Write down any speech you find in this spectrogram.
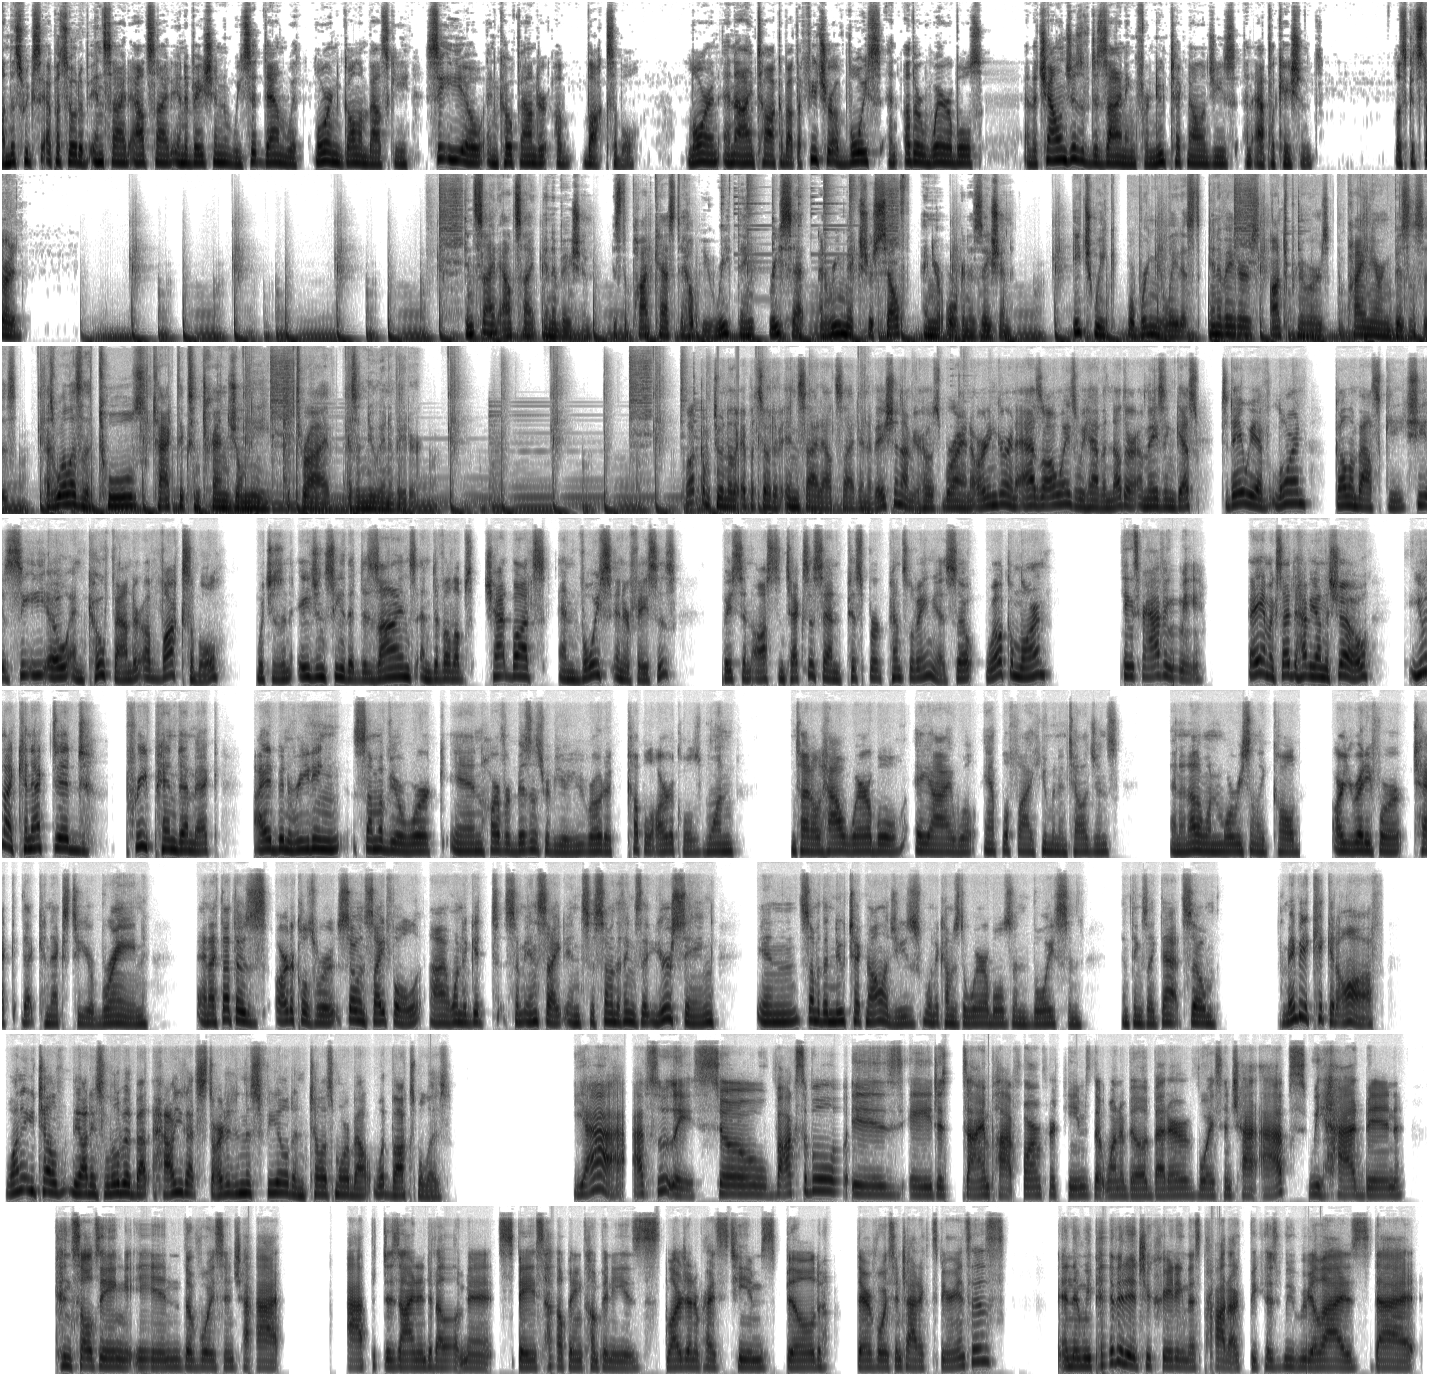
On this week's episode of Inside Outside Innovation, we sit down with Lauren Golembiewski, CEO and co founder of Voxable. Lauren and I talk about the future of voice and other wearables and the challenges of designing for new technologies and applications. Let's get started. Inside Outside Innovation is the podcast to help you rethink, reset, and remix yourself and your organization each week, we'll bring you the latest innovators, entrepreneurs, and pioneering businesses, as well as the tools, tactics, and trends you'll need to thrive as a new innovator. Welcome to another episode of Inside Outside Innovation. I'm your host, Brian Ardinger, and as always, we have another amazing guest. Today, we have Lauren Golembiewski. She is CEO and co founder of Voxable, which is an agency that designs and develops chatbots and voice interfaces based in Austin, Texas, and Pittsburgh, Pennsylvania. So, welcome, Lauren. Thanks for having me. Hey, I'm excited to have you on the show. You and I connected pre pandemic. I had been reading some of your work in Harvard Business Review. You wrote a couple articles, one entitled How Wearable AI Will Amplify Human Intelligence, and another one more recently called Are You Ready for Tech That Connects to Your Brain? And I thought those articles were so insightful. I want to get some insight into some of the things that you're seeing in some of the new technologies when it comes to wearables and voice and, and things like that. So maybe to kick it off, why don't you tell the audience a little bit about how you got started in this field and tell us more about what Voxable is? Yeah, absolutely. So, Voxable is a design platform for teams that want to build better voice and chat apps. We had been consulting in the voice and chat app design and development space, helping companies, large enterprise teams build their voice and chat experiences. And then we pivoted to creating this product because we realized that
